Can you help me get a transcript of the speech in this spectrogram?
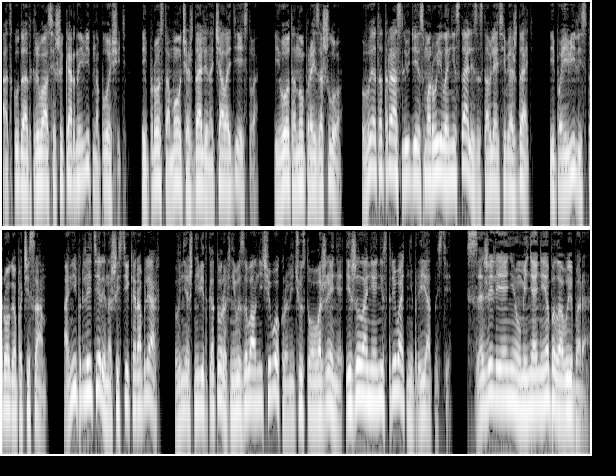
откуда открывался шикарный вид на площадь, и просто молча ждали начала действа. И вот оно произошло. В этот раз люди из Маруила не стали заставлять себя ждать и появились строго по часам. Они прилетели на шести кораблях, внешний вид которых не вызывал ничего, кроме чувства уважения и желания не встревать неприятности. К сожалению, у меня не было выбора.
